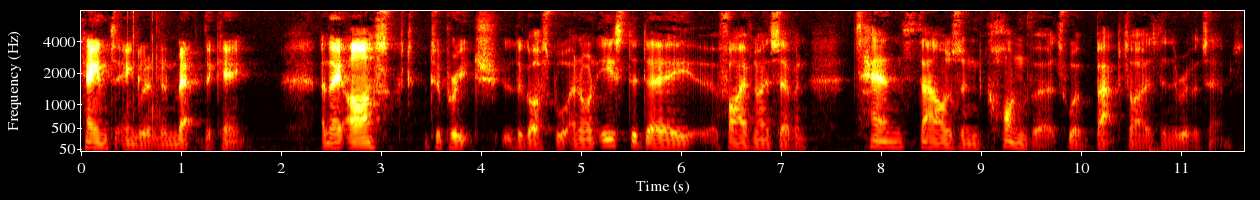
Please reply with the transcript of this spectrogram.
came to England and met the king. And they asked to preach the gospel. And on Easter Day 597, 10,000 converts were baptized in the River Thames.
